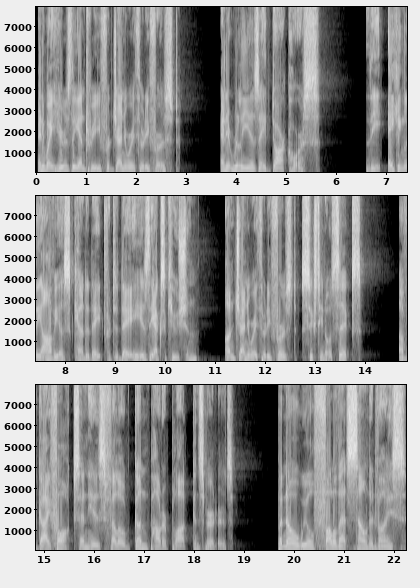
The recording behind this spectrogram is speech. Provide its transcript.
Anyway, here's the entry for January 31st, and it really is a dark horse. The achingly obvious candidate for today is the execution on January 31st, 1606, of Guy Fawkes and his fellow gunpowder plot conspirators. But no, we'll follow that sound advice.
